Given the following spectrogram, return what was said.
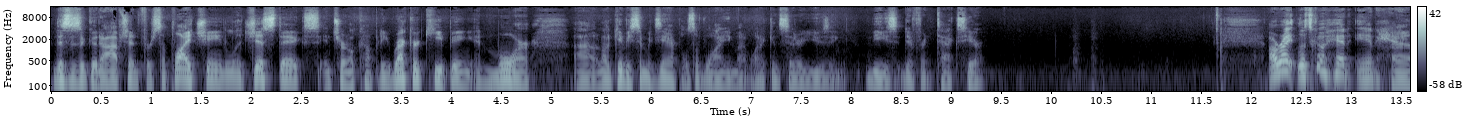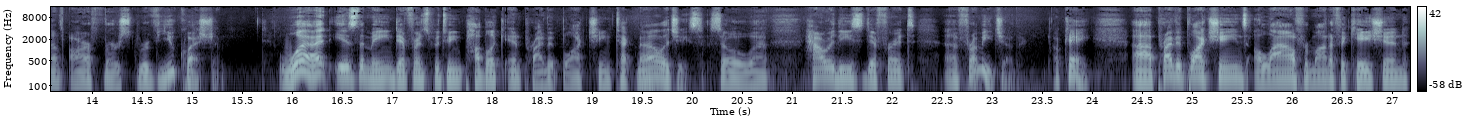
This is a good option for supply chain, logistics, internal company record keeping, and more. Uh, and I'll give you some examples of why you might want to consider using these different techs here. All right, let's go ahead and have our first review question. What is the main difference between public and private blockchain technologies? So, uh, how are these different uh, from each other? Okay, uh, private blockchains allow for modification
